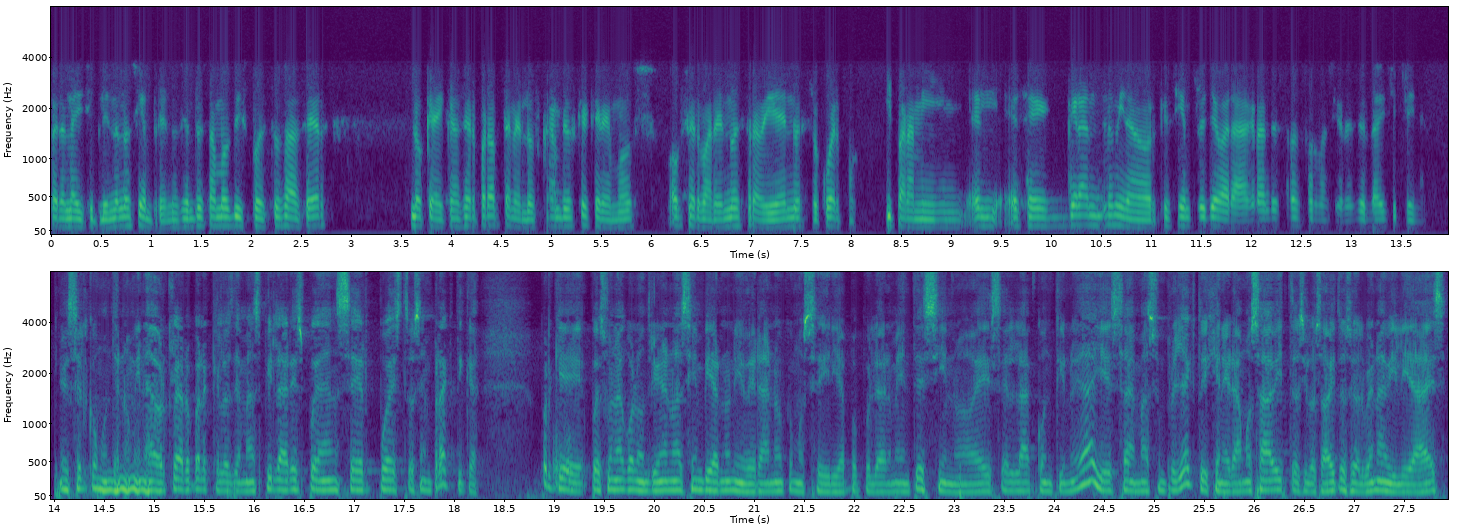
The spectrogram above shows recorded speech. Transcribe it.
pero la disciplina no siempre, no siempre estamos dispuestos a hacer lo que hay que hacer para obtener los cambios que queremos observar en nuestra vida y en nuestro cuerpo y para mí el, ese gran denominador que siempre llevará a grandes transformaciones es la disciplina. Es el común denominador, claro, para que los demás pilares puedan ser puestos en práctica. Porque pues una golondrina no hace invierno ni verano, como se diría popularmente, sino es la continuidad y es además un proyecto y generamos hábitos y los hábitos se vuelven habilidades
